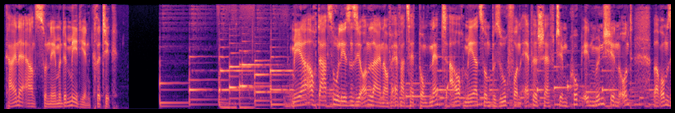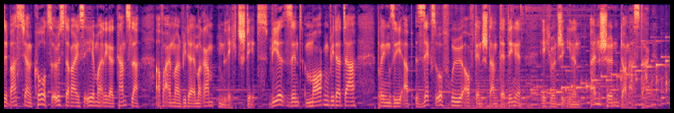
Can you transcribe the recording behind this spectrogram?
keine ernstzunehmende Medienkritik. Mehr auch dazu lesen Sie online auf faz.net, auch mehr zum Besuch von Apple-Chef Tim Cook in München und warum Sebastian Kurz, Österreichs ehemaliger Kanzler, auf einmal wieder im Rampenlicht steht. Wir sind morgen wieder da, bringen Sie ab 6 Uhr früh auf den Stand der Dinge. Ich wünsche Ihnen einen schönen Donnerstag.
